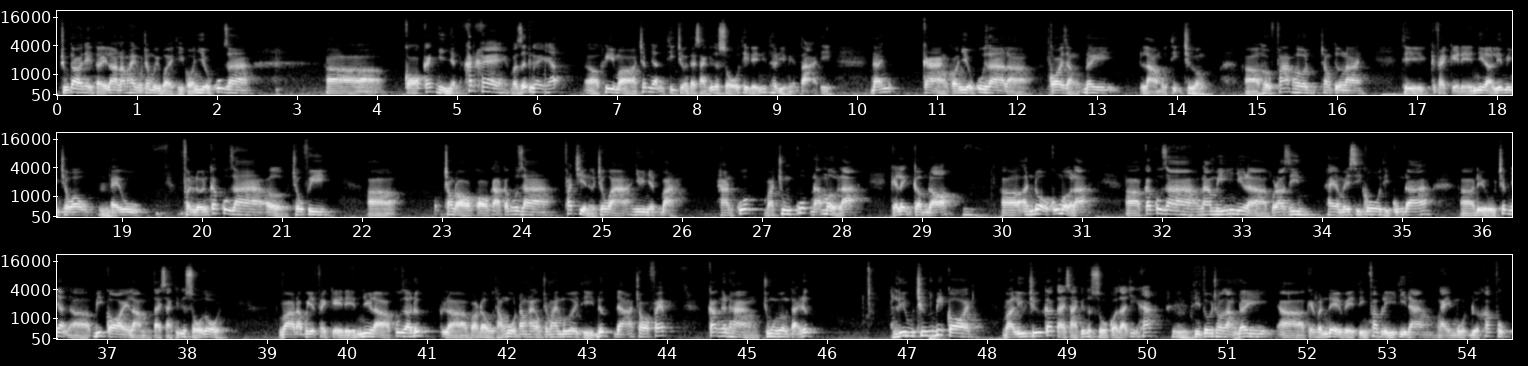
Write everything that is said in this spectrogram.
chúng ta có thể thấy là năm 2017 thì có nhiều quốc gia có cách nhìn nhận khắt khe và rất gay gắt. À, khi mà chấp nhận thị trường tài sản kỹ thuật số thì đến thời điểm hiện tại thì đã càng có nhiều quốc gia là coi rằng đây là một thị trường à, hợp pháp hơn trong tương lai. Thì phải kể đến như là Liên minh châu Âu, ừ. EU, phần lớn các quốc gia ở châu Phi, à, trong đó có cả các quốc gia phát triển ở châu Á như Nhật Bản, Hàn Quốc và Trung Quốc đã mở lại cái lệnh cấm đó. À, Ấn Độ cũng mở lại à, các quốc gia Nam Mỹ như là Brazil hay là Mexico thì cũng đã à, đều chấp nhận à, Bitcoin làm tài sản kỹ thuật số rồi. Và đặc biệt phải kể đến như là quốc gia Đức là vào đầu tháng 1 năm 2020 thì Đức đã cho phép các ngân hàng trung ương tại Đức lưu trữ Bitcoin và lưu trữ các tài sản kỹ thuật số có giá trị khác. Ừ. thì tôi cho rằng đây à, cái vấn đề về tính pháp lý thì đang ngày một được khắc phục.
